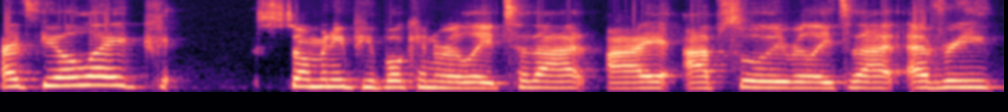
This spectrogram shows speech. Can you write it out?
i feel like so many people can relate to that. I absolutely relate to that. Every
